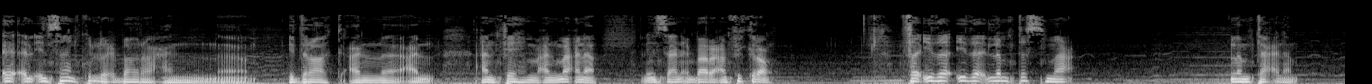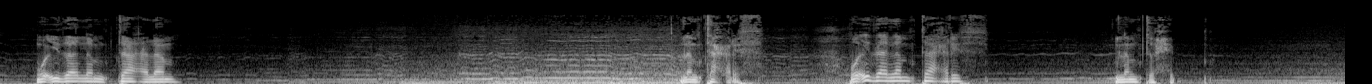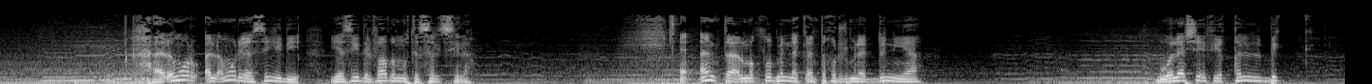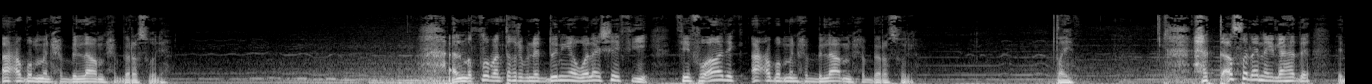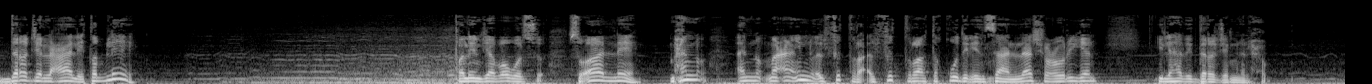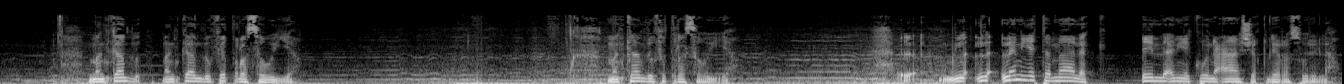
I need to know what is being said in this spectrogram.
آه الإنسان كله عبارة عن آه إدراك عن عن عن فهم عن معنى. الإنسان عبارة عن فكرة. فإذا إذا لم تسمع لم تعلم. وإذا لم تعلم لم تعرف. وإذا لم تعرف لم تحب. الأمور الأمور يا سيدي يا سيدي الفاضل متسلسلة. أنت المطلوب منك أن تخرج من الدنيا. ولا شيء في قلبك أعظم من حب الله ومن حب رسوله. المطلوب أن تخرج من الدنيا ولا شيء في في فؤادك أعظم من حب الله ومن حب رسوله. طيب. حتى أصل أنا إلى هذا الدرجة العالية. طب ليه؟ خلينا نجاوب أول سؤال ليه؟ مع أنه, أنه مع أنه الفطرة الفطرة تقود الإنسان لا شعوريا إلى هذه الدرجة من الحب. من كان من كان ذو فطرة سوية. من كان ذو فطرة سوية. لن يتمالك إلا أن يكون عاشق لرسول الله.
